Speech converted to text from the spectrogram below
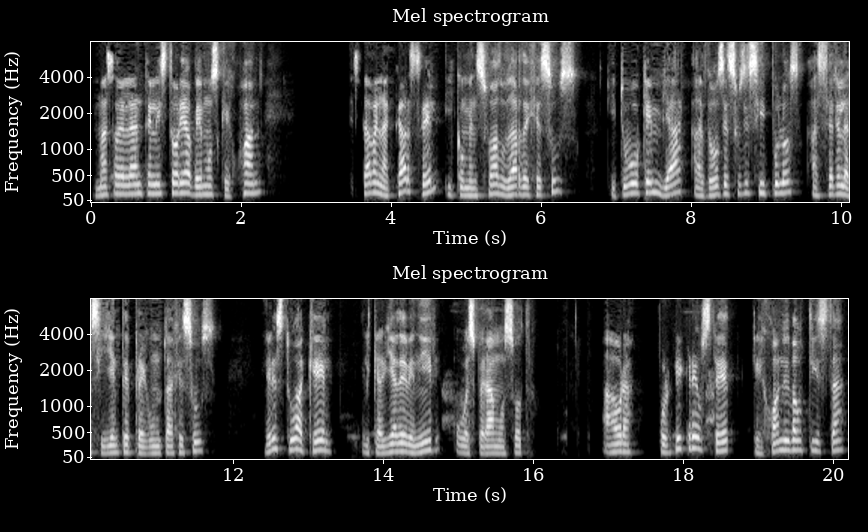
Más adelante en la historia vemos que Juan estaba en la cárcel y comenzó a dudar de Jesús y tuvo que enviar a dos de sus discípulos a hacerle la siguiente pregunta a Jesús. ¿Eres tú aquel, el que había de venir o esperamos otro? Ahora, ¿por qué cree usted que Juan el Bautista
